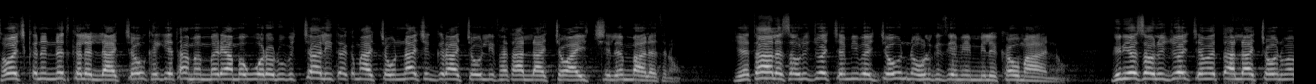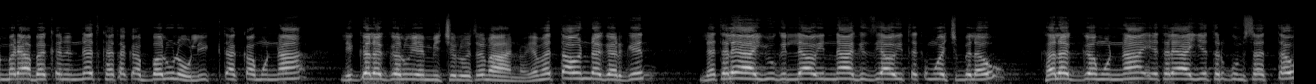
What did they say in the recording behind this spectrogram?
ሰዎች ቅንነት ከሌላቸው ከጌታ መመሪያ መወረዱ ብቻ ሊጠቅማቸውና ችግራቸውን ሊፈታላቸው አይችልም ማለት ነው። ጌታ ለሰው ልጆች የሚበጀውን ነው ሁልጊዜም የሚልከው ማለት ነው ግን የሰው ልጆች የመጣላቸውን መመሪያ በቅንነት ከተቀበሉ ነው ሊጠቀሙና ሊገለገሉ የሚችሉት ማለት ነው። የመጣውን ነገር ግን ለተለያዩ ግላዊና ጊዜያዊ ጥቅሞች ብለው ከለገሙና የተለያየ ትርጉም ሰጥተው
